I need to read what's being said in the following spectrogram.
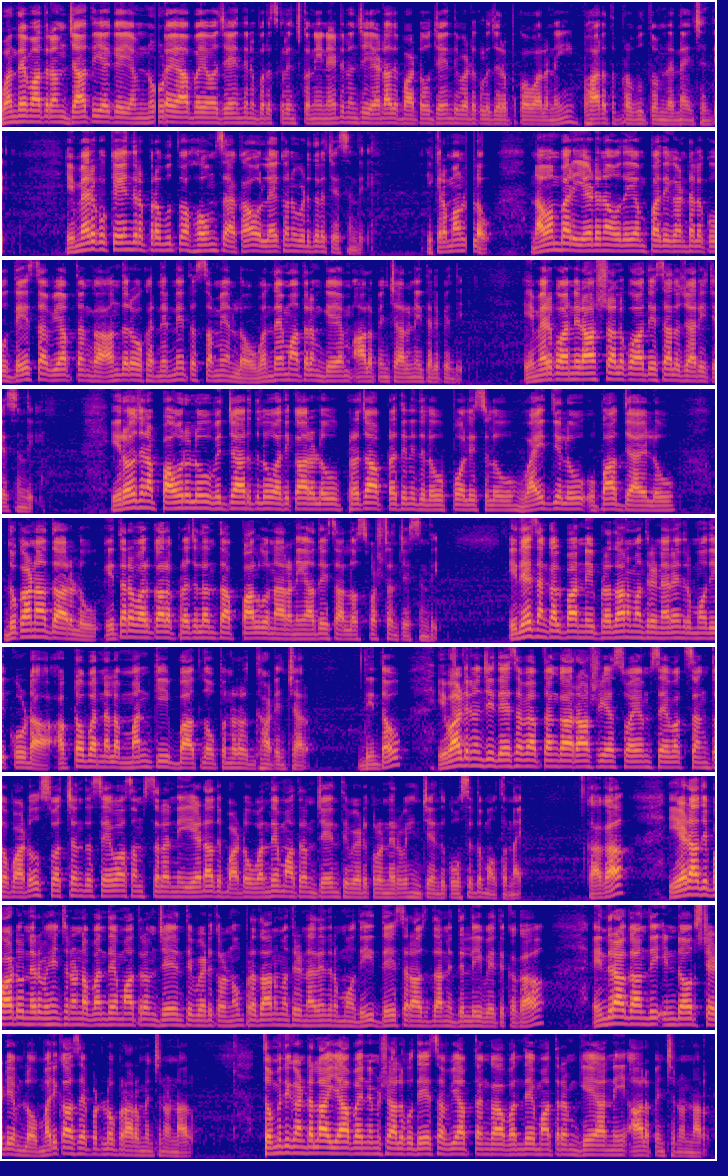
వందే మాతరం జాతీయ గేయం నూట యాభైవ జయంతిని పురస్కరించుకొని నేటి నుంచి ఏడాది పాటు జయంతి వేడుకలు జరుపుకోవాలని భారత ప్రభుత్వం నిర్ణయించింది. ఈ మేరకు కేంద్ర ప్రభుత్వ హోంశాఖ ఓ లేఖను విడుదల చేసింది. ఈ క్రమంలో నవంబర్ ఏడున ఉదయం పది గంటలకు దేశవ్యాప్తంగా అందరూ ఒక నిర్ణీత సమయంలో వందే మాతరం గేయం ఆలపించాలని తెలిపింది. ఈ మేరకు అన్ని రాష్ట్రాలకు ఆదేశాలు జారీ చేసింది. ఈ రోజున పౌరులు విద్యార్థులు అధికారులు ప్రజాప్రతినిధులు పోలీసులు వైద్యులు ఉపాధ్యాయులు దుకాణదారులు ఇతర వర్గాల ప్రజలంతా పాల్గొనాలని ఆదేశాల్లో స్పష్టం చేసింది. ఇదే సంకల్పాన్ని ప్రధానమంత్రి నరేంద్ర మోదీ కూడా అక్టోబర్ నెల మన్ కీ బాత్లో పునరుద్ఘాటించారు. దీంతో ఇవాటి నుంచి దేశవ్యాప్తంగా రాష్ట్రీయ స్వయం సేవక్ సంఘ్తో పాటు స్వచ్ఛంద సేవా సంస్థలన్నీ ఏడాది పాటు వందే మాతరం జయంతి వేడుకలు నిర్వహించేందుకు సిద్ధమవుతున్నాయి. కాగా ఏడాది పాటు నిర్వహించనున్న వందే మాతరం జయంతి వేడుకలను ప్రధానమంత్రి నరేంద్ర మోదీ దేశ రాజధాని ఢిల్లీ వేదికగా ఇందిరాగాంధీ ఇండోర్ స్టేడియంలో మరి కాసేపట్లో ప్రారంభించనున్నారు. తొమ్మిది గంటల యాభై నిమిషాలకు దేశవ్యాప్తంగా వందే మాతరం గేయాన్ని ఆలపించనున్నారు.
